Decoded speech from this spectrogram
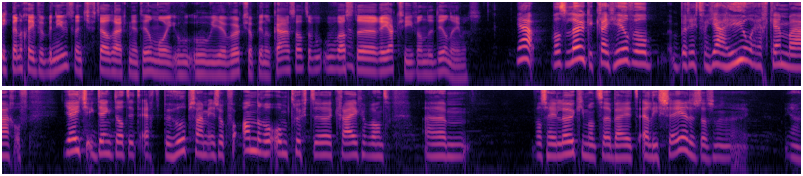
ik ben nog even benieuwd, want je vertelde eigenlijk net heel mooi hoe, hoe je workshop in elkaar zat. Hoe, hoe was Ja. de reactie van de deelnemers? Ja, was leuk. Ik kreeg heel veel bericht van ja, heel herkenbaar. Of jeetje, ik denk dat dit echt behulpzaam is ook voor anderen om terug te krijgen. Want ehm was heel leuk iemand eh, bij het LIC. Dus dat is een, ja,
